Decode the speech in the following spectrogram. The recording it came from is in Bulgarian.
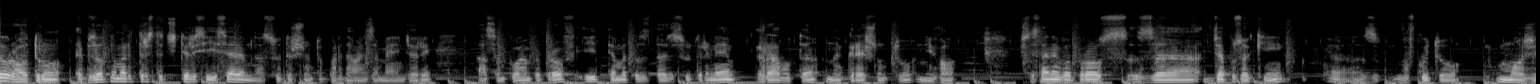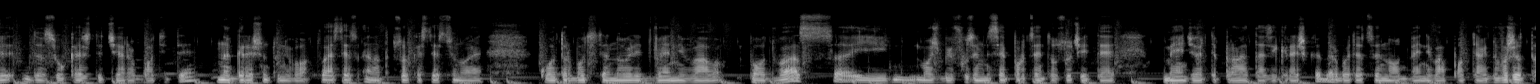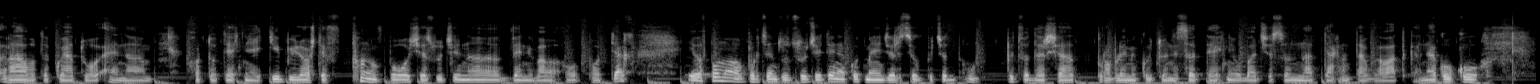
Добро утро! Епизод номер 347 на сутрешното предаване за менеджери. Аз съм Поем Петров и темата за тази сутрин е работа на грешното ниво. Ще стане въпрос за две посоки, в които може да се окажете, че работите на грешното ниво. Това е едната посока естествено е, когато работите едно или две нива под вас и може би в 80% от случаите менеджерите правят тази грешка, да работят с едно две нива под тях, да вършат работа, която е на хората от техния екип или още в, в повече случаи на две нива под тях. И в по-малък процент от случаите някои от менеджери се опитват, опитват да решават проблеми, които не са техни, обаче са на тяхната глава. Така, няколко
